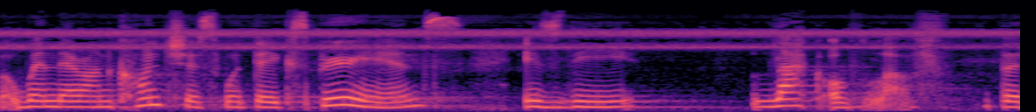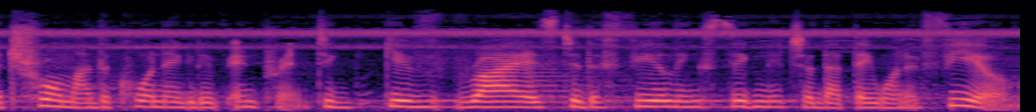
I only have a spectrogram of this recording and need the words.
But when they're unconscious, what they experience is the lack of love, the trauma, the core negative imprint, to give rise to the feeling signature that they want to feel.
